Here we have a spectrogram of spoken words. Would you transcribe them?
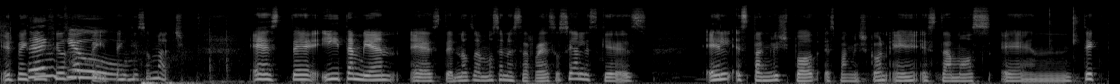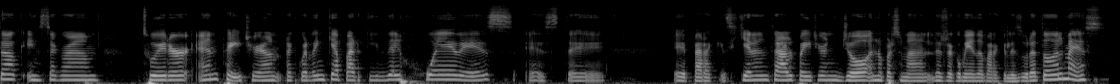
it makes Thank me feel happy. you. Thank you so much. Este, y también este, nos vemos en nuestras redes sociales, que es el Spanglish Pod, Spanglish con E. Estamos en TikTok, Instagram, Twitter and Patreon. Recuerden que a partir del jueves, este, eh, para que si quieren entrar al Patreon, yo en lo personal les recomiendo para que les dure todo el mes,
